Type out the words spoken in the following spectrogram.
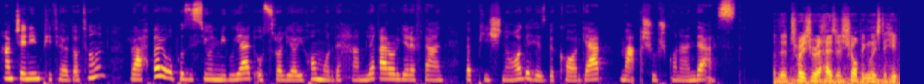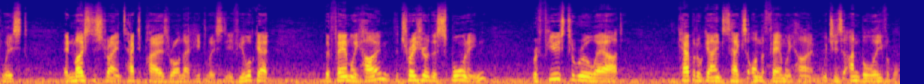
همچنین پیتر داتون رهبر اپوزیسیون می‌گوید استرالیایی ها مورد حمله قرار گرفتند و پیشنهاد حزب کارگر مقشوش کننده است. The Treasurer has a shopping list, a hit list, and most Australian taxpayers are on that hit list. If you look at the family home, the Treasurer this morning refused to rule out capital gains tax on the family home, which is unbelievable.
